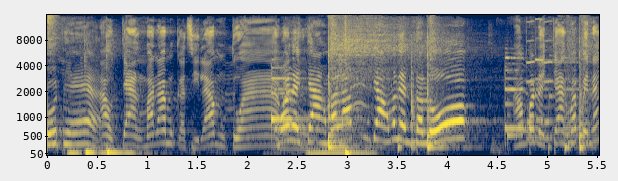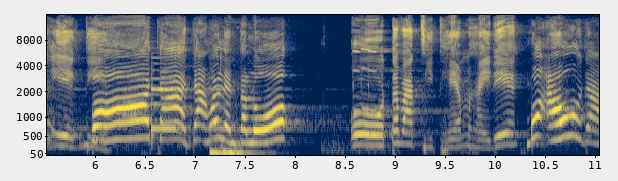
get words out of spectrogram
อกดูแท้เอาจ้างมาล่ำกับสิล่ำตัวว่าได้จ้างมาล้ำจ้างมาเล่นตลกเอาบ่ได้จ้างมาเป็นนางเอกดิบอจ้าจ้างมาเล่นตลก โอ้แตะบาสีแถมให้เด้บ่เอาจ้า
